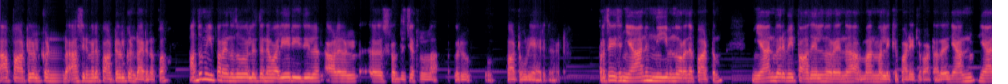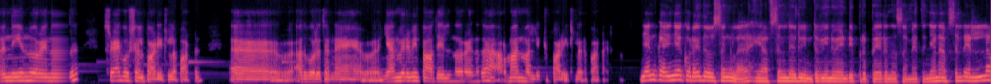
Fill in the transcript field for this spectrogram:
ആ പാട്ടുകൾക്ക് ആ സിനിമയിലെ പാട്ടുകൾക്ക് ഉണ്ടായിരുന്നു. അപ്പൊ അതും ഈ പറയുന്നത് പോലെ തന്നെ വലിയ രീതിയിൽ ആളുകൾ ശ്രദ്ധിച്ചിട്ടുള്ള ഒരു പാട്ട് കൂടിയായിരുന്നു കേട്ടോ. പ്രത്യേകിച്ച് ഞാനും നീയും എന്ന് പറഞ്ഞ പാട്ടും ഞാൻ വരും ഈ പാതയിൽ എന്ന് പറയുന്ന അർമാൻ മല്ലിക്ക് പാടിയിട്ടുള്ള പാട്ട്. അതായത് ഞാൻ ഞാനും നീ എന്ന് പറയുന്നത് ശ്രേയ ഘോഷാൽ പാടിയിട്ടുള്ള പാട്ട്. അതുപോലെ തന്നെ ഞാൻ വരും ഈ പാതയിൽ എന്ന് പറയുന്നത് അർമാൻ മല്ലിക്ക് പാടിയിട്ടുള്ള ഒരു പാട്ടായിരുന്നു. ഞാൻ കഴിഞ്ഞ കുറേ ദിവസങ്ങൾ ഈ അഫ്സലിന്റെ ഒരു ഇന്റർവ്യൂവിന് വേണ്ടി പ്രിപ്പയർ ചെയ്യുന്ന സമയത്ത് ഞാൻ അഫ്സലിന്റെ എല്ലാ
